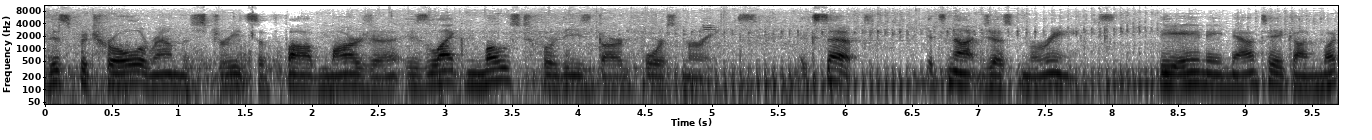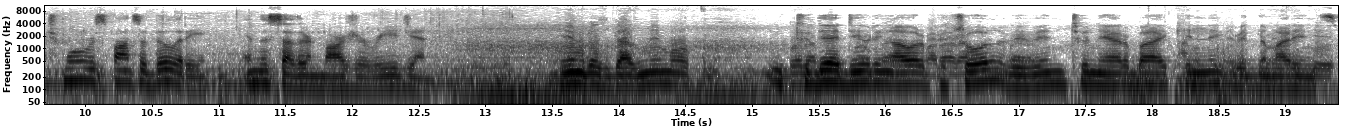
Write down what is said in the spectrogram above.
This patrol around the streets of Fob Marjah is like most for these Guard Force Marines. Except, it's not just Marines. The ANA now take on much more responsibility in the southern Marjah region. Today during our patrol, we went to nearby clinic with the Marines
